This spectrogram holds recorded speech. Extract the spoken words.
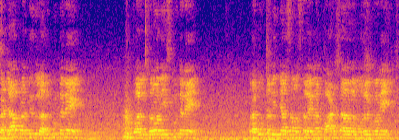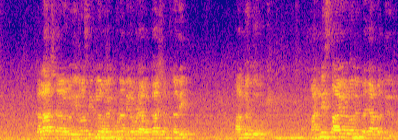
ప్రజాప్రతినిధులు అనుకుంటేనే వాళ్ళు చొరవ తీసుకుంటేనే ప్రభుత్వ విద్యా సంస్థలైన పాఠశాలలు మొదలుకొని కళాశాలలు యూనివర్సిటీల వరకు కూడా నిలబడే అవకాశం ఉంటుంది. అందుకు అన్ని స్థాయిల్లోని ప్రజాప్రతినిధులు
